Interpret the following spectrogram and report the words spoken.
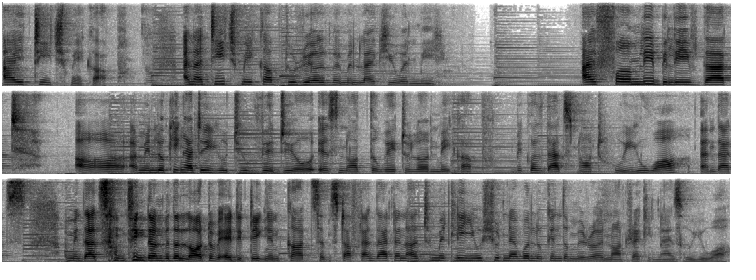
I teach makeup, and I teach makeup to real women like you and me. I firmly believe that uh, I mean, looking at a YouTube video is not the way to learn makeup because that's not who you are, and that's, I mean, that's something done with a lot of editing and cuts and stuff like that. And ultimately, you should never look in the mirror and not recognize who you are.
